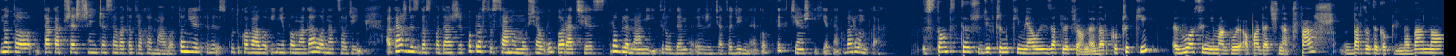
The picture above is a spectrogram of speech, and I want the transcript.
no to taka przestrzeń czasowa to trochę mało. To nie skutkowało i nie pomagało na co dzień, a każdy z gospodarzy po prostu sam musiał uporać się z problemami i trudem życia codziennego w tych ciężkich jednak warunkach. Stąd też dziewczynki miały zaplecione warkoczyki, Włosy nie mogły opadać na twarz, bardzo tego pilnowano,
